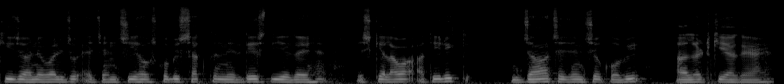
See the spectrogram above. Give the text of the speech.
की जाने वाली जो एजेंसी है उसको भी सख्त निर्देश दिए गए हैं। इसके अलावा अतिरिक्त जाँच एजेंसियों को भी अलर्ट किया गया है।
